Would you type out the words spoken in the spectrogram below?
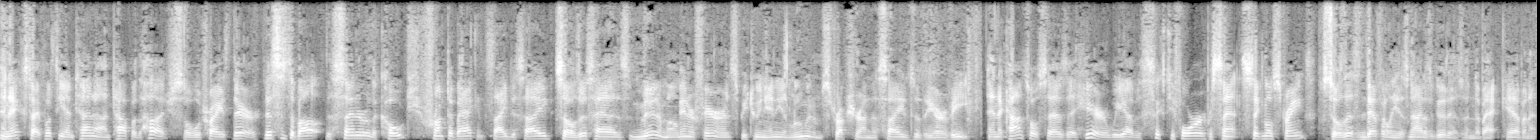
And next, I put the antenna on top of the hutch, so we'll try it there. This is about the center of the coach, front to back and side to side, so this has minimum interference between any aluminum structure on the sides of the RV. And the console says that here we have a 64% signal strength so this definitely is not as good as in the back cabinet.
